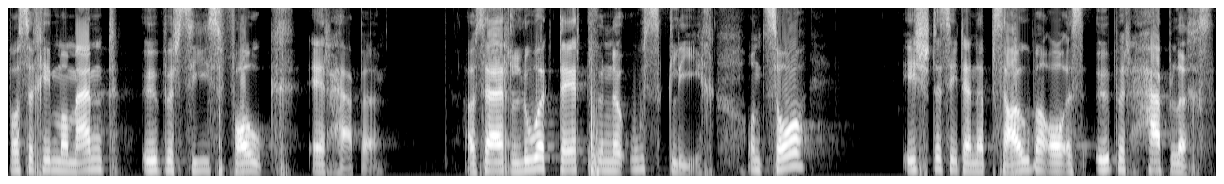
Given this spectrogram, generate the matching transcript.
was sich im Moment über sein Volk erheben. Also er schaut dort für einen Ausgleich. Und so ist es in diesen Psalmen auch ein überhebliches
